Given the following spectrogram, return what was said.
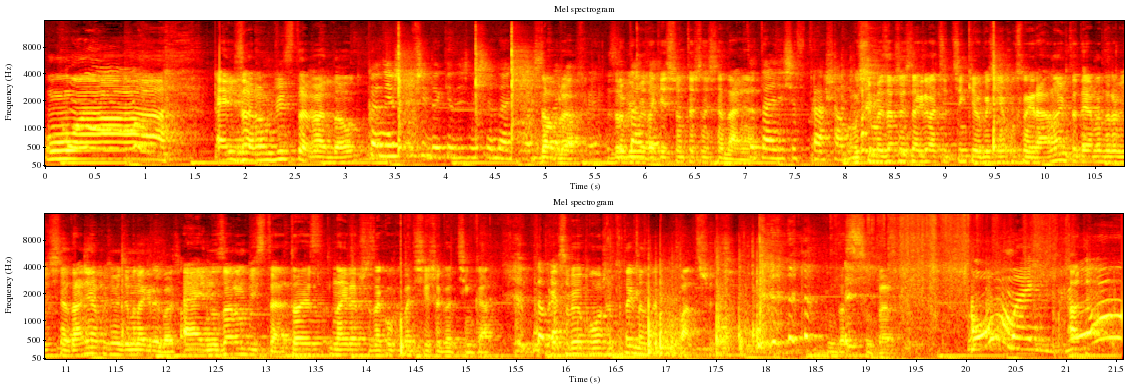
Wow! Ej, zarąbiste będą. Koniecznie przyjdę kiedyś na śniadanie właśnie Dobra, gofry. zrobimy Totalnie- takie świąteczne śniadanie. Totalnie się wpraszam. Musimy zacząć nagrywać odcinki o godzinie 8 rano i wtedy ja będę robić śniadanie, a później będziemy nagrywać. Ej, no zarąbiste. To jest najlepszy zakup chyba dzisiejszego odcinka. Dobra. Ja sobie ją położę tutaj będę na nią patrzeć. To jest super. Oh my god!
